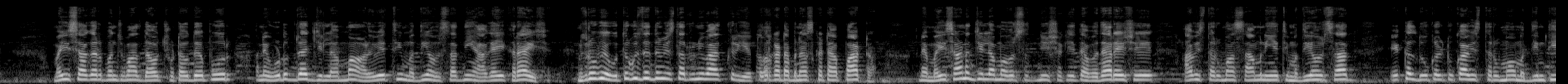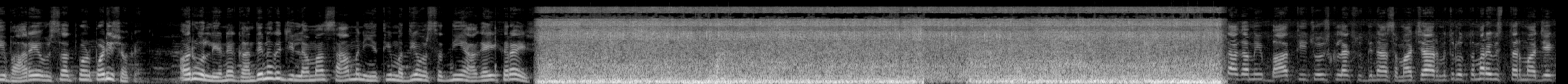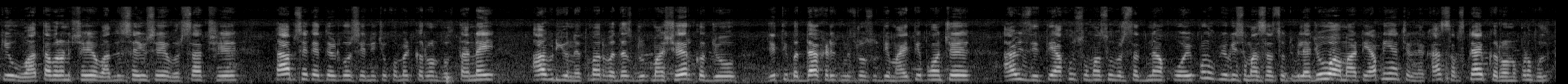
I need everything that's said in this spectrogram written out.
મહીસાગર, પંચમહાલ, દાહોદ, છોટાઉદેપુર અને વડોદરા જિલ્લામાં હળવેથી મધ્યમ વરસાદની આગાહી કરાઈ છે. મિત્રો, હવે ઉત્તર ગુજરાતના વિસ્તારોની વાત કરીએ તો સાબરકાંઠા બનાસકાંઠા, પાટણ અને મહેસાણા જિલ્લામાં વરસાદની શક્યતા વધારે છે. આ વિસ્તારોમાં સામાન્યથી મધ્યમ વરસાદ એકલ દોકલ ટૂંકા વિસ્તારોમાં મધ્યમથી ભારે વરસાદ પણ પડી શકે. અરવલ્લી અને ગાંધીનગર જિલ્લામાં સામાન્યથી મધ્યમ વરસાદની આગાહી કરાઈ છે. આગામી બારથી ચોવીસ કલાક સુધીના સમાચાર. મિત્રો, તમારા વિસ્તારમાં જે કેવું વાતાવરણ છે? વાદળછાયું છે? વરસાદ છે? તાપ છે કે તેડકો છે, નીચે કોમેન્ટ કરવાનું ભૂલતા નહીં. આ વિડીયોને તમારા બધા ગ્રુપમાં શેર કરજો, જેથી બધા ખેડૂત મિત્રો સુધી માહિતી પહોંચે. આવી જ રીતે આખું ચોમાસું વરસાદના કોઈ પણ ઉપયોગી સમાચાર સુધી પહેલાં જોવા માટે આપણી આ ચેનલને ખાસ સબસ્ક્રાઈબ કરવાનું પણ ભૂલતા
